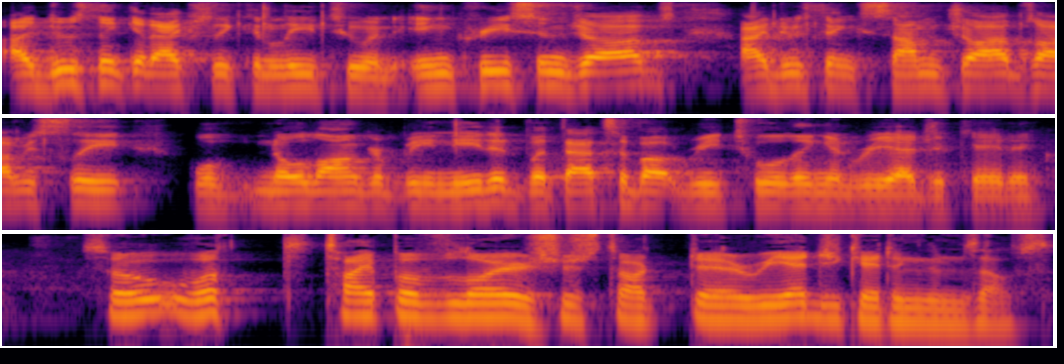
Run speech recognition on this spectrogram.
I do think it actually can lead to an increase in jobs. I do think some jobs obviously will no longer be needed, but that's about retooling and re-educating. So what type of lawyers should start uh, re-educating themselves?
